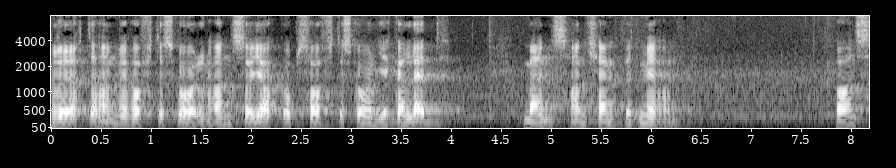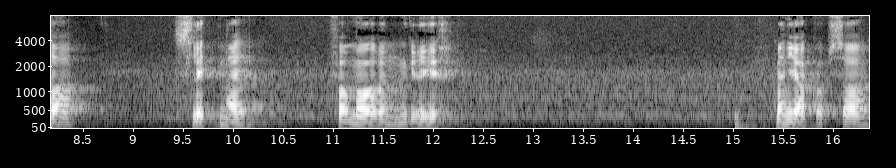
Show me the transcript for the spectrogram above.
rørte han ved hofteskålen hans, og Jakobs hofteskål gikk av ledd mens han kjempet med ham. Og han sa, Slipp meg, for morgenen gryr. Men Jakob sa,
